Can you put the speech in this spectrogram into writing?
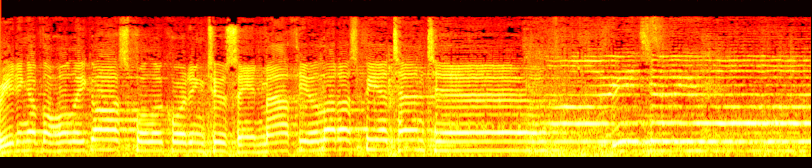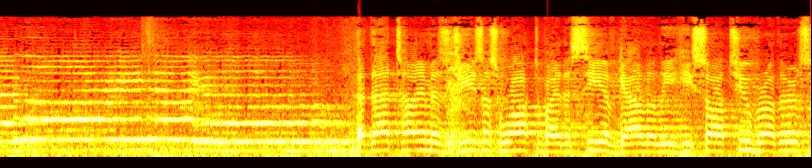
Reading of the Holy Gospel according to St. Matthew. Let us be attentive. Glory to you, Lord. Glory to you. At that time, as Jesus walked by the Sea of Galilee, he saw two brothers,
